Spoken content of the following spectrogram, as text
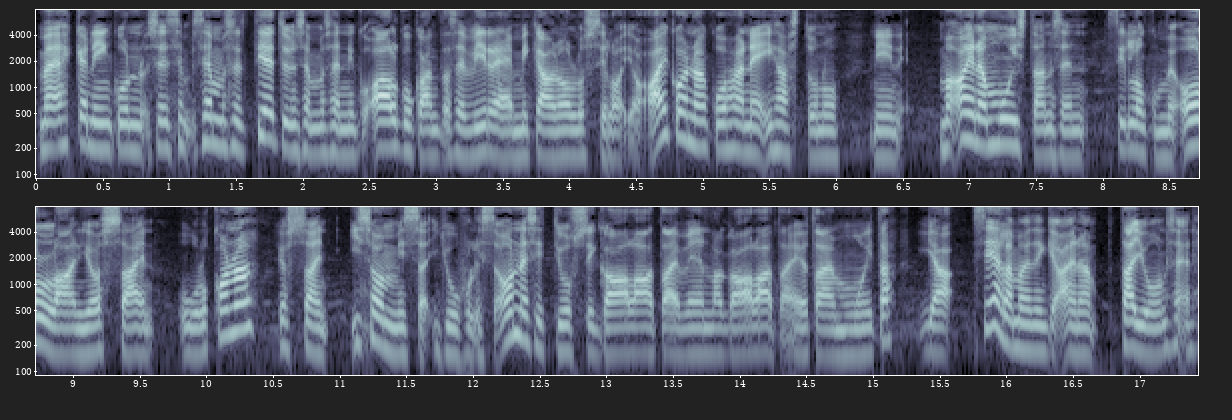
mä ehkä niin kuin sen, se, semmoisen tietyn semmoisen niin alkukantaisen vireen, mikä on ollut silloin jo aikoinaan, kun hän ei ihastunut, niin mä aina muistan sen silloin, kun me ollaan jossain ulkona, jossain isommissa juhlissa. On ne sitten Jussi Gaalaa tai Venla Gaalaa tai jotain muita. Ja siellä mä jotenkin aina tajun sen,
